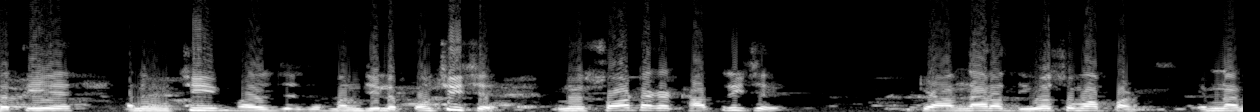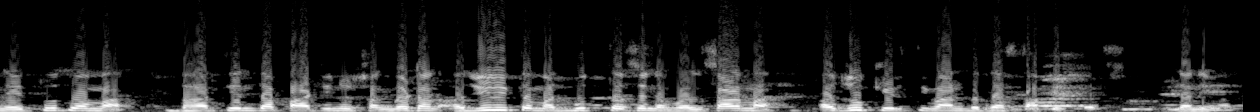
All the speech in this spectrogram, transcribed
ગતિએ અને ઊંચી મંજિલે પહોંચી છે. એને સો ટકા ખાતરી છે કે આવનારા દિવસોમાં પણ એમના નેતૃત્વમાં ભારતીય જનતા પાર્ટીનું સંગઠન હજુ રીતે મજબૂત થશે અને વલસાડમાં હજુ કીર્તિમાન બધા સ્થાપિત કરશે ધન્યવાદ.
